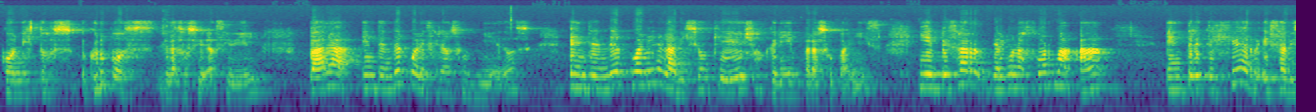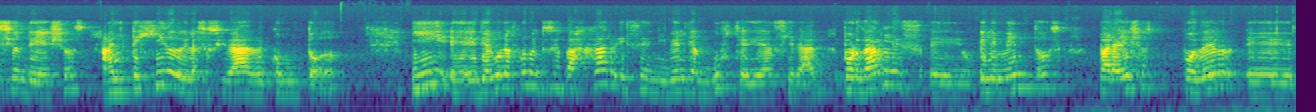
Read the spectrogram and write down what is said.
con estos grupos de la sociedad civil para entender cuáles eran sus miedos, entender cuál era la visión que ellos querían para su país y empezar de alguna forma a entretejer esa visión de ellos al tejido de la sociedad como un todo. Y eh, de alguna forma entonces bajar ese nivel de angustia y de ansiedad por darles eh, elementos para ellos poder eh,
